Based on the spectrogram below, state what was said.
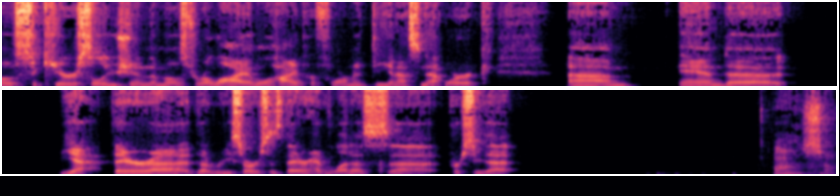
most secure solution the most reliable high performant dns network um, and uh, yeah there uh, the resources there have let us uh, pursue that awesome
